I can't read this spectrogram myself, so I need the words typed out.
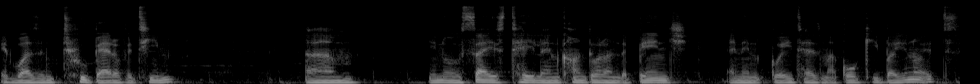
it wasn't too bad of a team. Um, you know, Saïss, Taylor, and Cantwell on the bench, and then Guaita as my goalkeeper. You know, it's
